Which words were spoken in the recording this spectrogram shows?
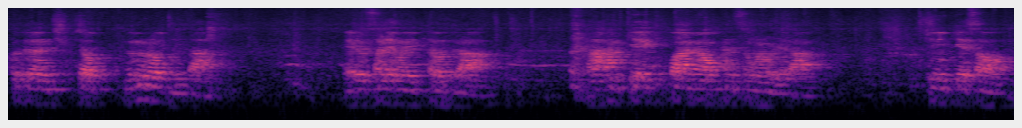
그들은 직접 눈으로 본다. 예루살렘의 배우들아, 다 함께 기뻐하며 환성을 올려라. 주님께서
